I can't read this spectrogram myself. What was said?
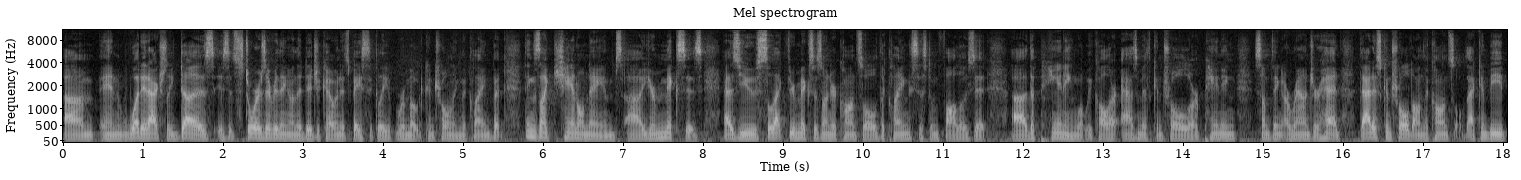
Um, and what it actually does is it stores everything on the Digico and it's basically remote controlling the Klang. But things like channel names, uh, your mixes, as you select through mixes on your console, the Klang system follows it. Uh, the panning, what we call our azimuth control or panning something around your head, that is controlled on the console. That can be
